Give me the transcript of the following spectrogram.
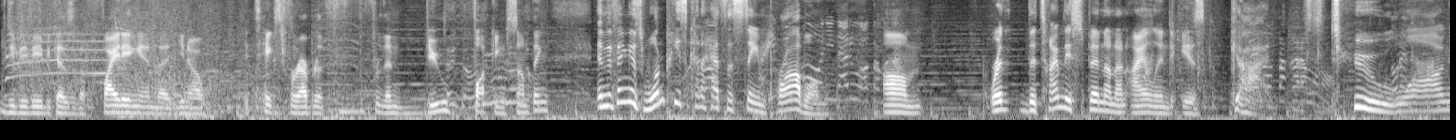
DBZ because of the fighting and the, you know, it takes forever for them to do fucking something. And the thing is, One Piece kind of has the same problem. Um, where the time they spend on an island is, God, too long.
